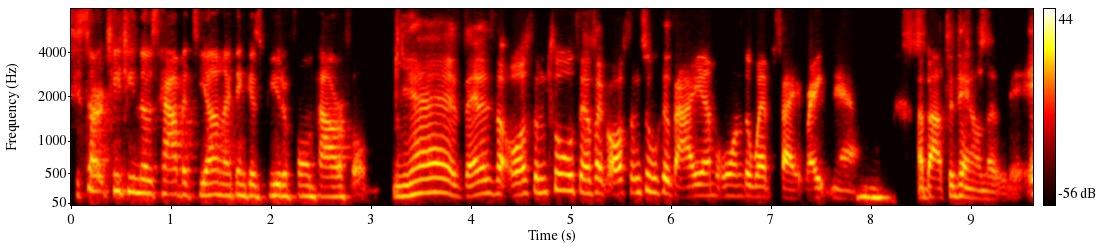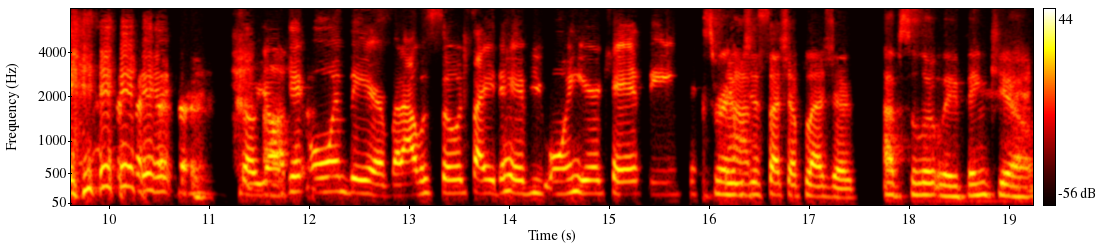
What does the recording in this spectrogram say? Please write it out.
to start teaching those habits young, I think is beautiful and powerful. Yes, that is the awesome tool. Sounds like awesome tool because I am on the website right now, mm-hmm. about to download it. so y'all get on there. But I was so excited to have you on here, Cathy. Thanks for it was just such a pleasure. Absolutely, thank you.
